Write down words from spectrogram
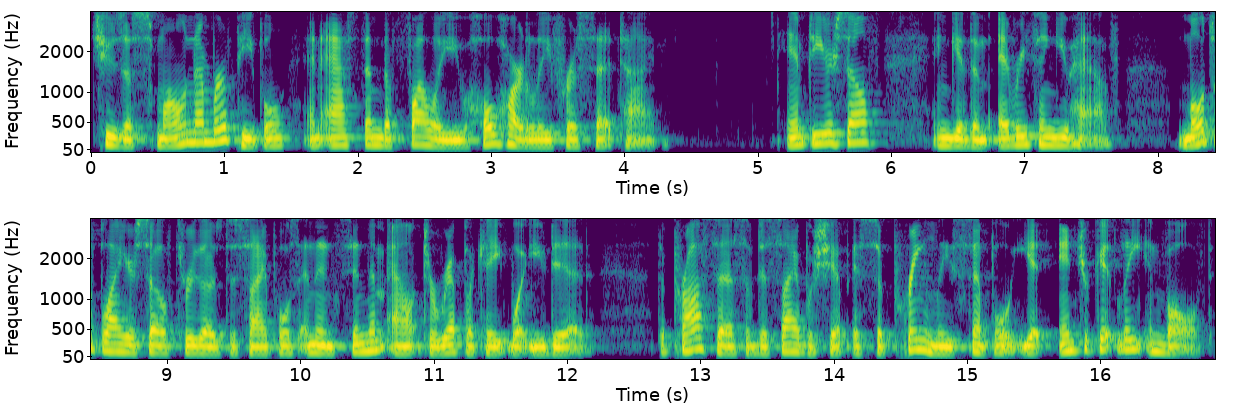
Choose a small number of people and ask them to follow you wholeheartedly for a set time. Empty yourself and give them everything you have. Multiply yourself through those disciples and then send them out to replicate what you did. The process of discipleship is supremely simple yet intricately involved.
